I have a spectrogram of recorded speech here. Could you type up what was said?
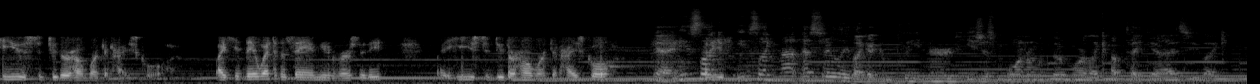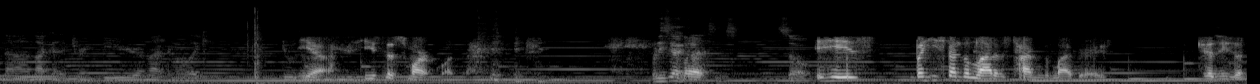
he used to do their homework in high school. Like he, they went to the same university. Like he used to do their homework in high school. yeah, and he's But like he's- he's like not necessarily like a complete. He's just one of the more like uptight guys who like, nah, I'm not gonna drink beer. I'm not gonna like do the Yeah, weed," he's the smart one. but he's got But- glasses, so He's, but he spends a lot of his time in the library because he's a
